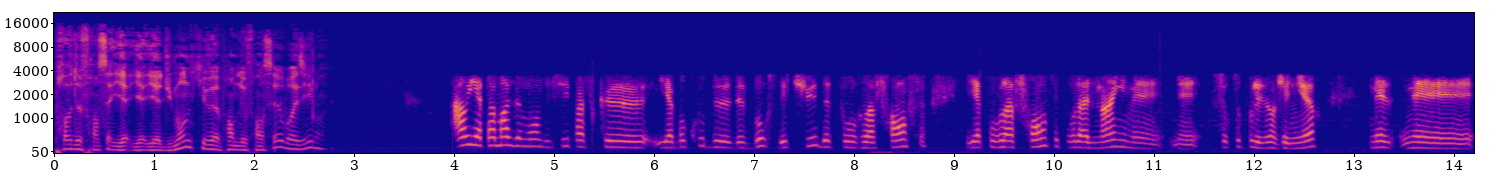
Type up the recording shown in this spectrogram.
Prof de français. Il y a, y y du monde qui veut apprendre le français au Brésil? Ah oui, il y a pas mal de monde ici parce que il y a beaucoup de, de bourses d'études pour la France. Il y a pour la France et pour l'Allemagne, mais, mais surtout pour les ingénieurs. Mais, mais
